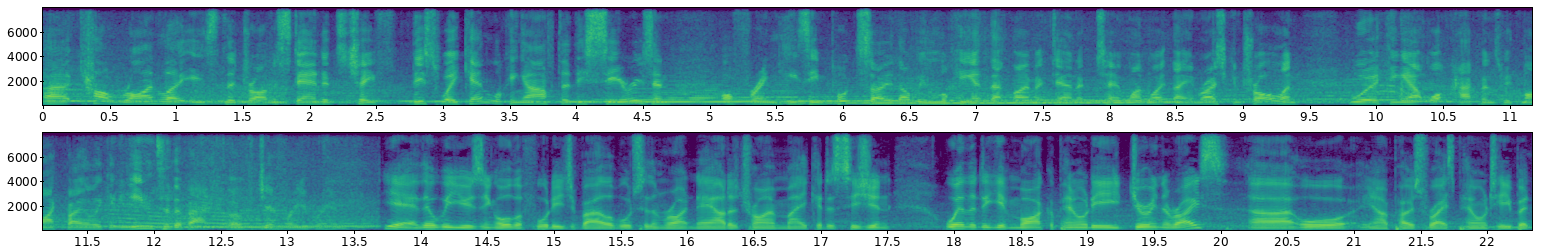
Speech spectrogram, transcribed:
Uh, Karl Reindler is the driver standards chief this weekend, looking after this series and offering his input. So they'll be looking at that moment down at turn one, won't they, in race control and working out what happens with Mike Bailey getting into the back of Jefri Ibrahim. Yeah, they'll be using all the footage available to them right now to try and make a decision whether to give Mike a penalty during the race uh, or you know post-race penalty. But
